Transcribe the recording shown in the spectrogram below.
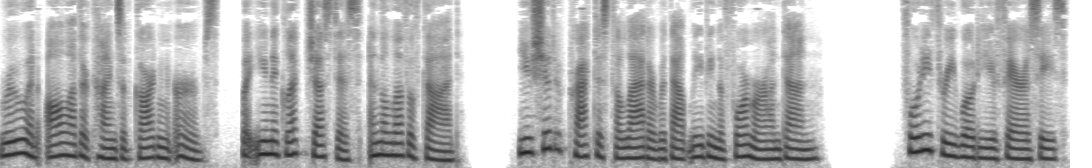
rue, and all other kinds of garden herbs, but you neglect justice and the love of God. You should have practiced the latter without leaving the former undone. 43 Woe to you, Pharisees,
